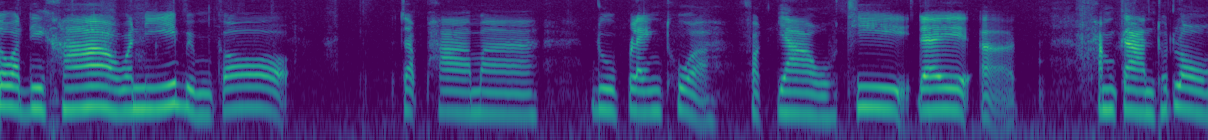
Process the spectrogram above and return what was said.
สวัสดีค่ะ วันนี้บิ่มก็จะพามาดูแปลงถั่วฝักยาวที่ได้ทำการทดลอง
